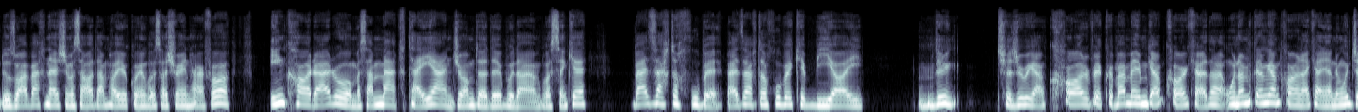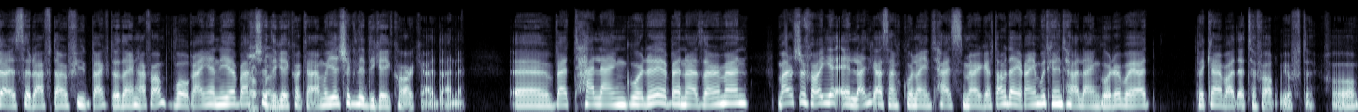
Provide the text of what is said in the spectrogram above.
لزوما وقت نشه مثلا آدم های کنیم واسه این حرفا این کاره رو مثلا مقطعی انجام داده بودم. واسه اینکه بعض وقت خوبه. بعض وقت خوبه که بیای. چجوری بگم کار بکنم؟ من میگم کار کردم اونا میگم میگم کار نکردن. یعنی اون جلسه رفتن feedback دادن این حرفا واقعا یعنی یه بخش دیگه کار کردن. اما یه شکل دیگه کار کردنه. و تلنگره به نظر من من فقط یه علتی که اصلا کلا این تصمیم گرفتم دقیقا این بود که این تلنگره باید فکر بعد اتفاق بیفته. خب.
